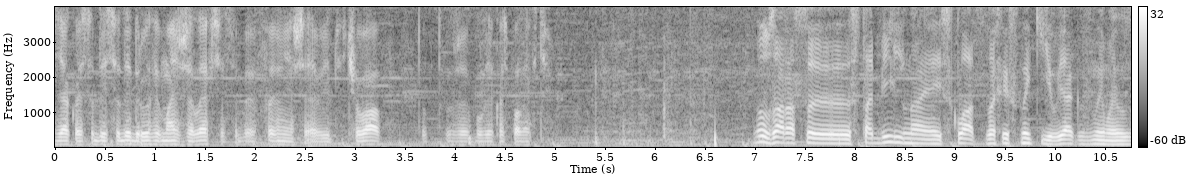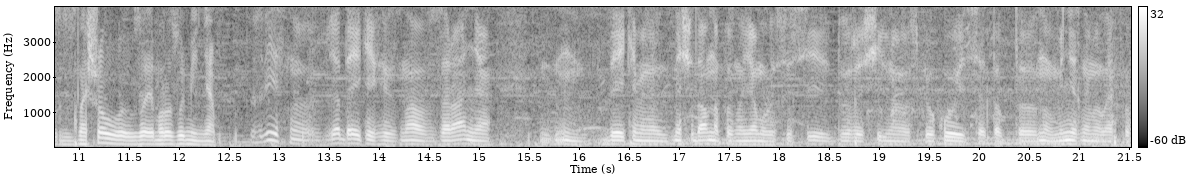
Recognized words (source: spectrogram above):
якось сюди-сюди, другий матч вже легше себе впевненіше я відчував, тобто вже було якось полегше. Ну зараз е, стабільний склад захисників. Як з ними знайшов взаєморозуміння? Звісно, я деяких знав зарані, м, деякими нещодавно познайомилися, всі дуже щільно спілкуються, тобто ну, мені з ними легко.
